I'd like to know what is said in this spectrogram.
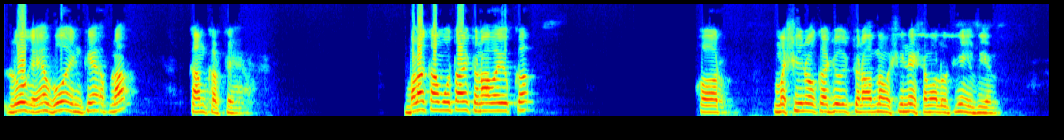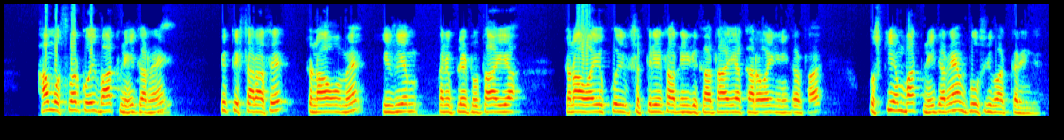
लोग हैं वो इनके अपना काम करते हैं। बड़ा काम होता है चुनाव आयोग का और मशीनों का जो चुनाव में मशीनें इस्तेमाल होती हैं ईवीएम। हम उस पर कोई बात नहीं कर रहे हैं कि किस तरह से चुनावों में ई ईवीएम मैनिपुलेट होता है या चुनाव आयोग कोई सक्रियता नहीं दिखाता है या कार्रवाई नहीं करता। है उसकी हम बात नहीं कर रहे हैं, हम दूसरी बात करेंगे।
